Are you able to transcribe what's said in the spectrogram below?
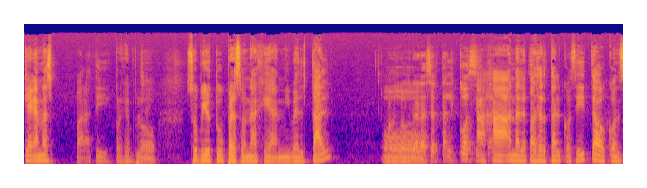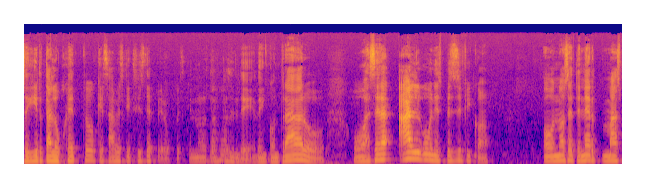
que ganas para ti. Por ejemplo, subir tu personaje a nivel tal. Para O, lograr hacer tal cosa. ajá, ándale para hacer tal cosita o conseguir tal objeto que sabes que existe, pero pues que no es tan fácil de, de encontrar o, o hacer algo en específico. O no sé, tener más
